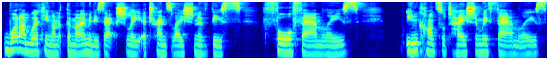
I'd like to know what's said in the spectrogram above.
what I'm working on at the moment is actually a translation of this for families in consultation with families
